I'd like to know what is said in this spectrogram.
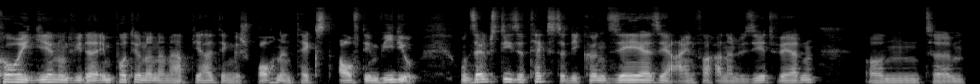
korrigieren und wieder importieren und dann habt ihr halt den gesprochenen Text auf dem Video. Und selbst diese Texte, die können sehr, sehr einfach analysiert werden. Und ähm,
